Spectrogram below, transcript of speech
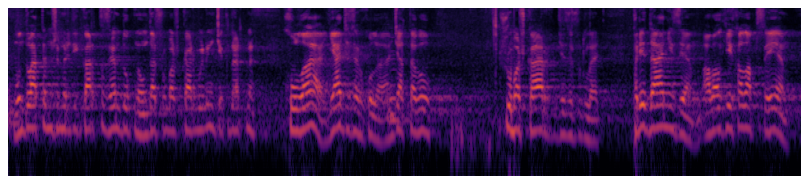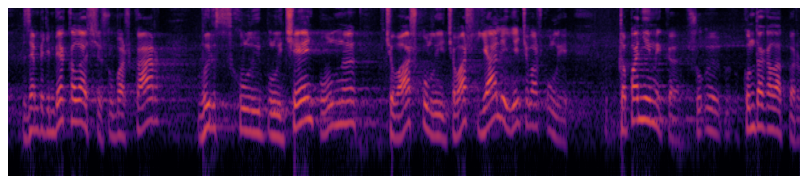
зем, мұнда атым жымырди карты зем дупна, онда шубашкар бұрын чекдартны хула, я дезер хула, анжақта бұл шубашкар дезер жудлать. Предани зем, авалки халапсем, зем бедембек калашы, шубашкар, вырс хулы пулычень, пулны чаваш хулы, чаваш яле, е чаваш хулы. Топонимика, э, кунда калат бар.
